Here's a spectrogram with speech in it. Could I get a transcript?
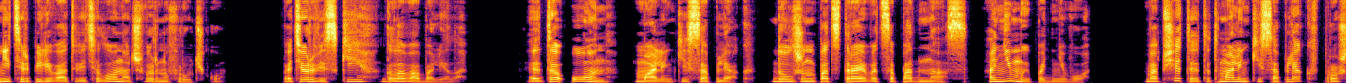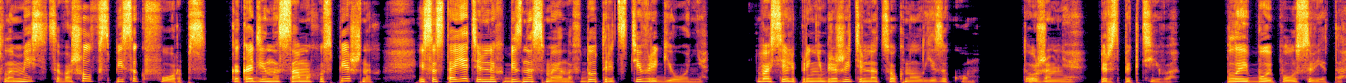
нетерпеливо ответил он, отшвырнув ручку. Потер виски, голова болела. Это он, маленький сопляк, должен подстраиваться под нас, а не мы под него. Вообще-то этот маленький сопляк в прошлом месяце вошел в список Forbes как один из самых успешных и состоятельных бизнесменов до 30 в регионе. Василий пренебрежительно цокнул языком. Тоже мне перспектива. Плейбой полусвета.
